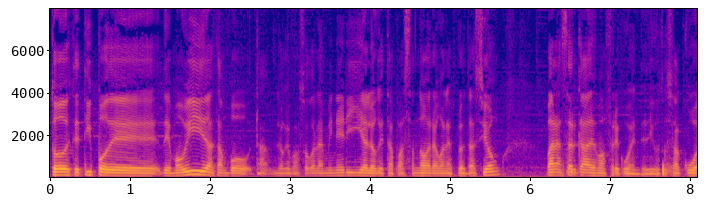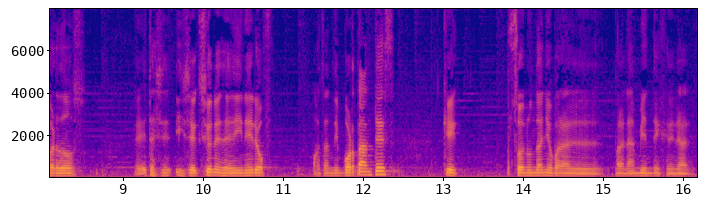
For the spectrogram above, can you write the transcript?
todo este tipo de, de movidas, tampoco, tam- lo que pasó con la minería, lo que está pasando ahora con la explotación, van a ser cada vez más frecuentes. Digo, estos acuerdos, eh, estas inyecciones de dinero bastante importantes que son un daño para el, para el ambiente en general.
